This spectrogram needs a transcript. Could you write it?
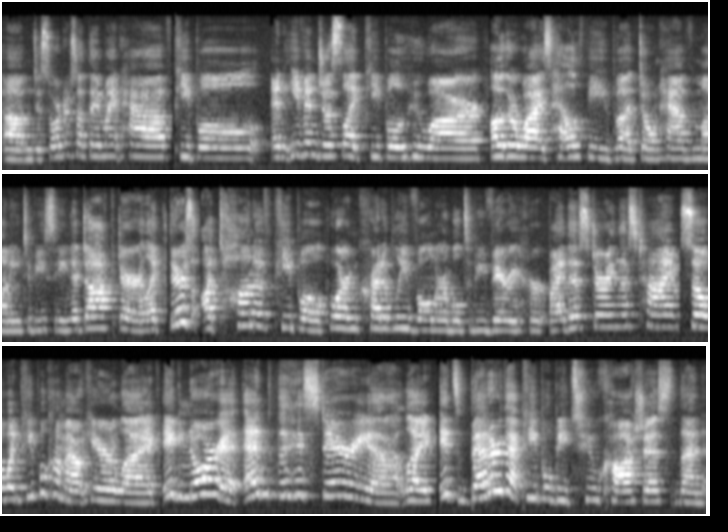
um, disorders that they might have, people, and even just like like people who are otherwise healthy but don't have money to be seeing a doctor. Like there's a ton of people who are incredibly vulnerable to be very hurt by this during this time. So when people come out here like ignore it, end the hysteria, like it's better that people be too cautious than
